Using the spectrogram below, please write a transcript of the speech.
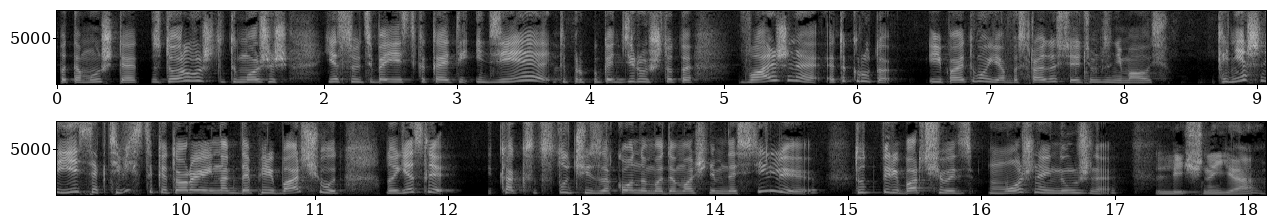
потому что здорово, что ты можешь, если у тебя есть какая-то идея, ты пропагандируешь что-то важное, это круто. И поэтому я бы с радостью этим занималась. Конечно, есть активисты, которые иногда перебарщивают, но если как в случае с законом о домашнем насилии, тут перебарщивать можно и нужно. Лично я,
